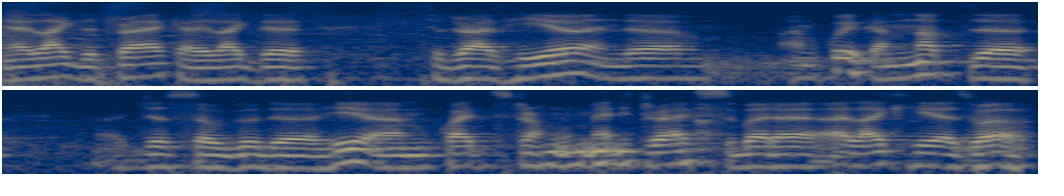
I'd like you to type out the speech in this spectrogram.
I like the track, I like the, to drive here, and um, I'm quick. I'm not uh, just so good uh, here, I'm quite strong in many tracks, but uh, I like here as well.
